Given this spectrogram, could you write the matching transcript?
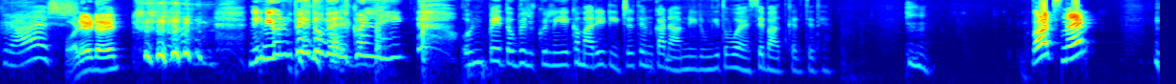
क्रश नहीं नहीं उन पे तो बिल्कुल नहीं। उन पे तो बिल्कुल नहीं। एक हमारे टीचर थे उनका नाम नहीं लूँगी तो वो ऐसे बात करते थे। What's name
